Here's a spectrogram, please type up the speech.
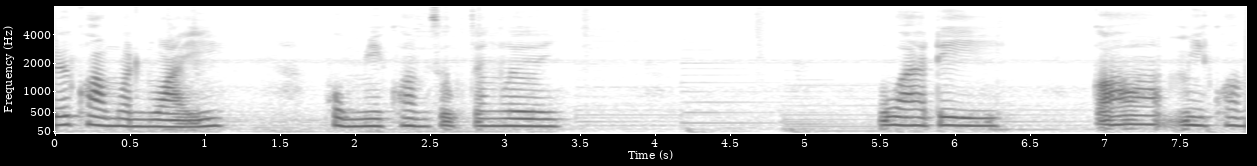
ด้วยความหวั่นไหว ผมมีความสุขจังเลย วาดี ก็มีความ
